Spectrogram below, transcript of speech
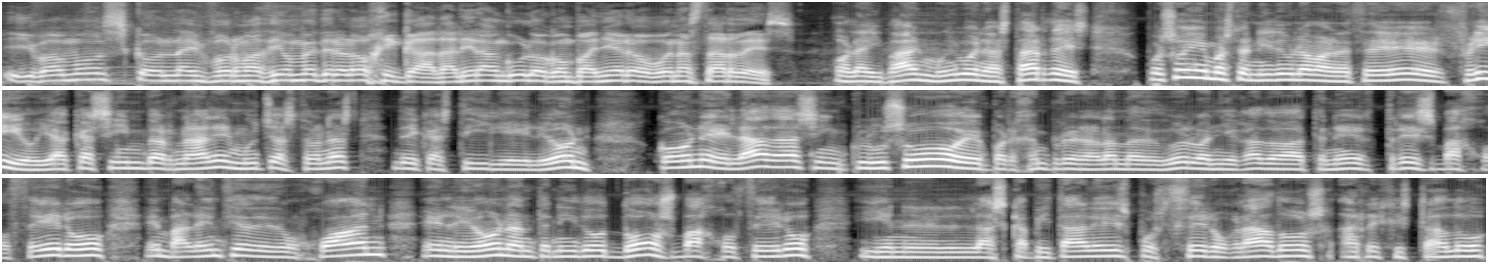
Y vamos con la información meteorológica. Daniel Angulo, compañero, buenas tardes. Hola Iván, muy buenas tardes. Pues hoy hemos tenido un amanecer frío, ya casi invernal en muchas zonas de Castilla y León, con heladas incluso, eh, por ejemplo en Aranda de Duelo han llegado a tener 3 bajo cero, en Valencia de Don Juan, en León han tenido 2 bajo cero y en las capitales pues 0 grados, ha registrado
